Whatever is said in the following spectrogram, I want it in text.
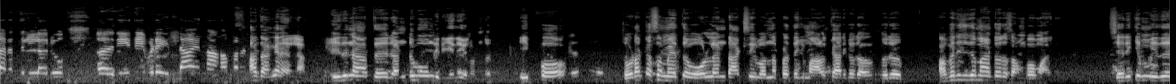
തരത്തിലുള്ള ഒരു രീതി ഇവിടെ ഇല്ല എന്നാണോ ഇതിനകത്ത് രണ്ടു മൂന്ന് രീതികളുണ്ട്. ഇപ്പോ തുടക്ക സമയത്ത് ഓൺലൈൻ ടാക്സി വന്നപ്പോഴത്തേക്കും ആൾക്കാർക്ക് ഒരു- അപരിചിതമായിട്ടൊരു സംഭവമായിരുന്നു ശരിക്കും ഇത്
